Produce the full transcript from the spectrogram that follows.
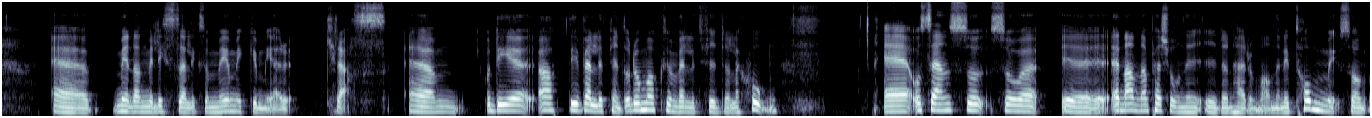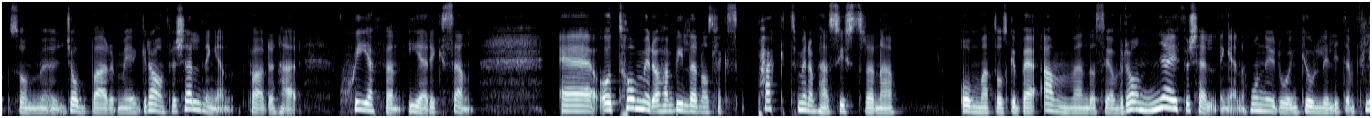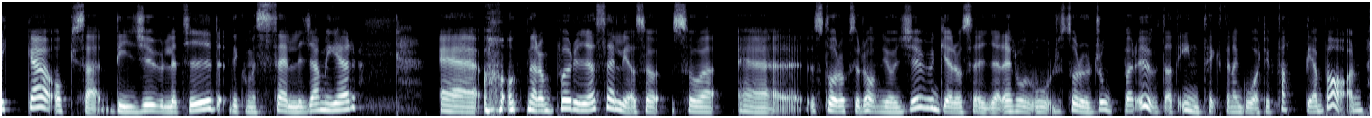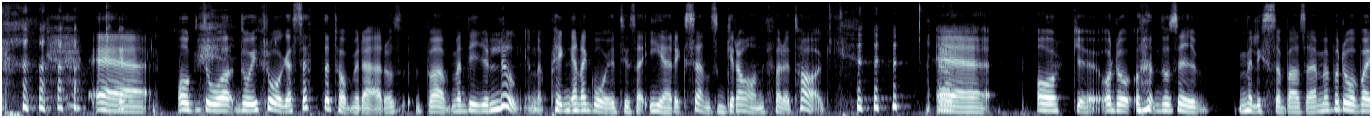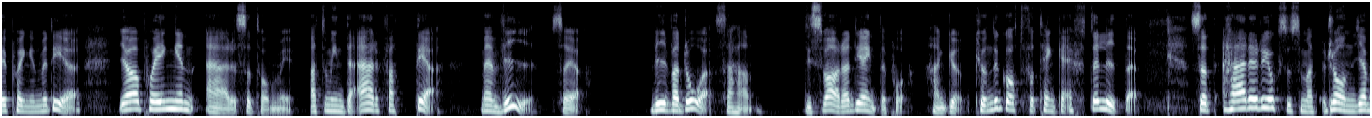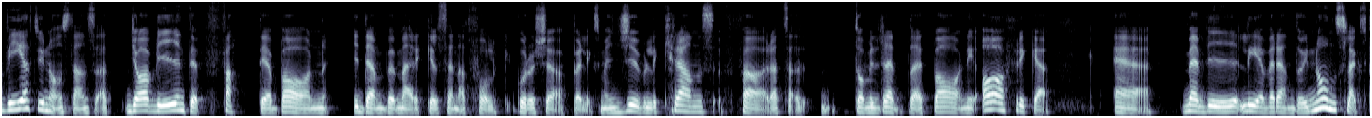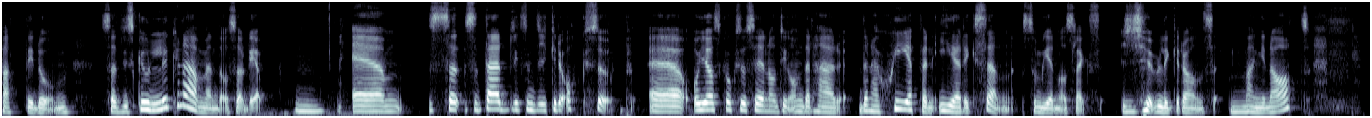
Eh, medan Melissa liksom är mycket mer krass. Eh, och det, ja, det är väldigt fint och de har också en väldigt fin relation. Eh, och sen så, så eh, en annan person i den här romanen är Tommy som, som eh, jobbar med granförsäljningen för den här chefen Eriksen. Eh, och Tommy då, han bildar någon slags pakt med de här systrarna om att de ska börja använda sig av Ronja i försäljningen. Hon är ju då en gullig liten flicka och så här, det är juletid, det kommer sälja mer. Eh, och när de börjar sälja så, så eh, står också Ronja och ljuger och säger, eller hon, hon, står och ropar ut att intäkterna går till fattiga barn. eh, och då, då ifrågasätter Tommy det här och bara, men det är ju lugn, pengarna går ju till så här, Eriksens granföretag. Eh, och, och då, då säger Melissa bara så här, men vadå, vad är poängen med det? Ja, poängen är, sa Tommy, att de inte är fattiga. Men vi, sa jag. Vi var då, sa han. Det svarade jag inte på. Han kunde gott få tänka efter lite. Så att här är det också som att Ronja vet ju någonstans att ja, vi är inte fattiga barn i den bemärkelsen att folk går och köper liksom en julkrans för att här, de vill rädda ett barn i Afrika. Eh, men vi lever ändå i någon slags fattigdom så att vi skulle kunna använda oss av det. Mm. Eh, så, så, där liksom dyker det också upp. Eh, och jag ska också säga någonting om den här, den här chefen Eriksen som är någon slags julgransmagnat.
